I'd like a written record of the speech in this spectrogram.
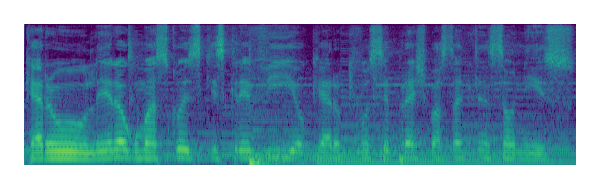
Quero ler algumas coisas que escrevi, eu quero que você preste bastante atenção nisso.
